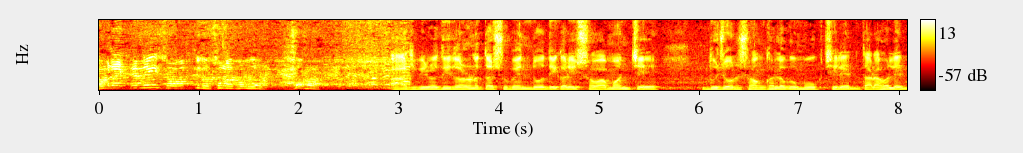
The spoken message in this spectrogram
আমরা এখানেই সমাপ্তি ঘোষণা করলাম। সভা। আজ বিরোধী দলনেতা শুভেন্দু অধিকারীর সভামঞ্চে দুজন সংখ্যালঘু মুখ ছিলেন তারা হলেন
